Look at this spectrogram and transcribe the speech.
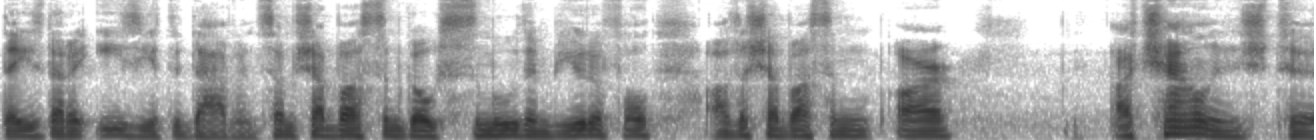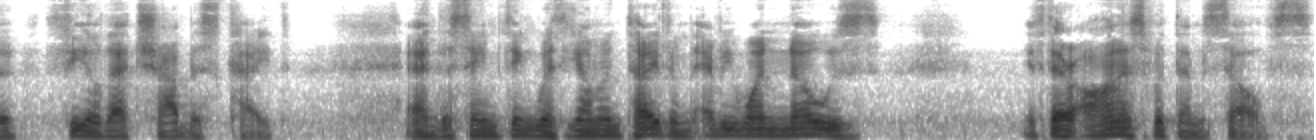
days that are easier to daven. Some Shabbosim go smooth and beautiful. Other Shabbosim are are challenged to feel that Shabbos kite. And the same thing with Yom Tovim. Everyone knows if they're honest with themselves.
